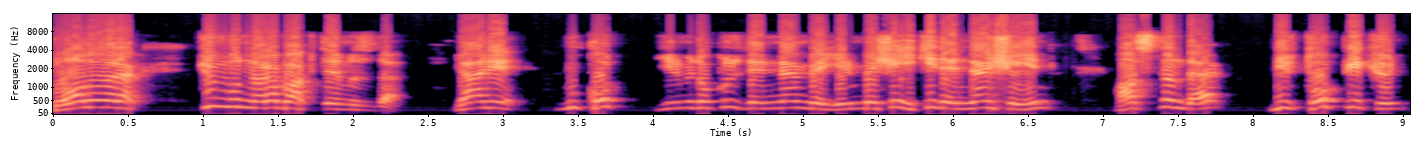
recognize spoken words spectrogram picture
Doğal olarak tüm bunlara baktığımızda yani bu kod 29 denilen ve 25'e 2 denilen şeyin aslında bir topyekün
